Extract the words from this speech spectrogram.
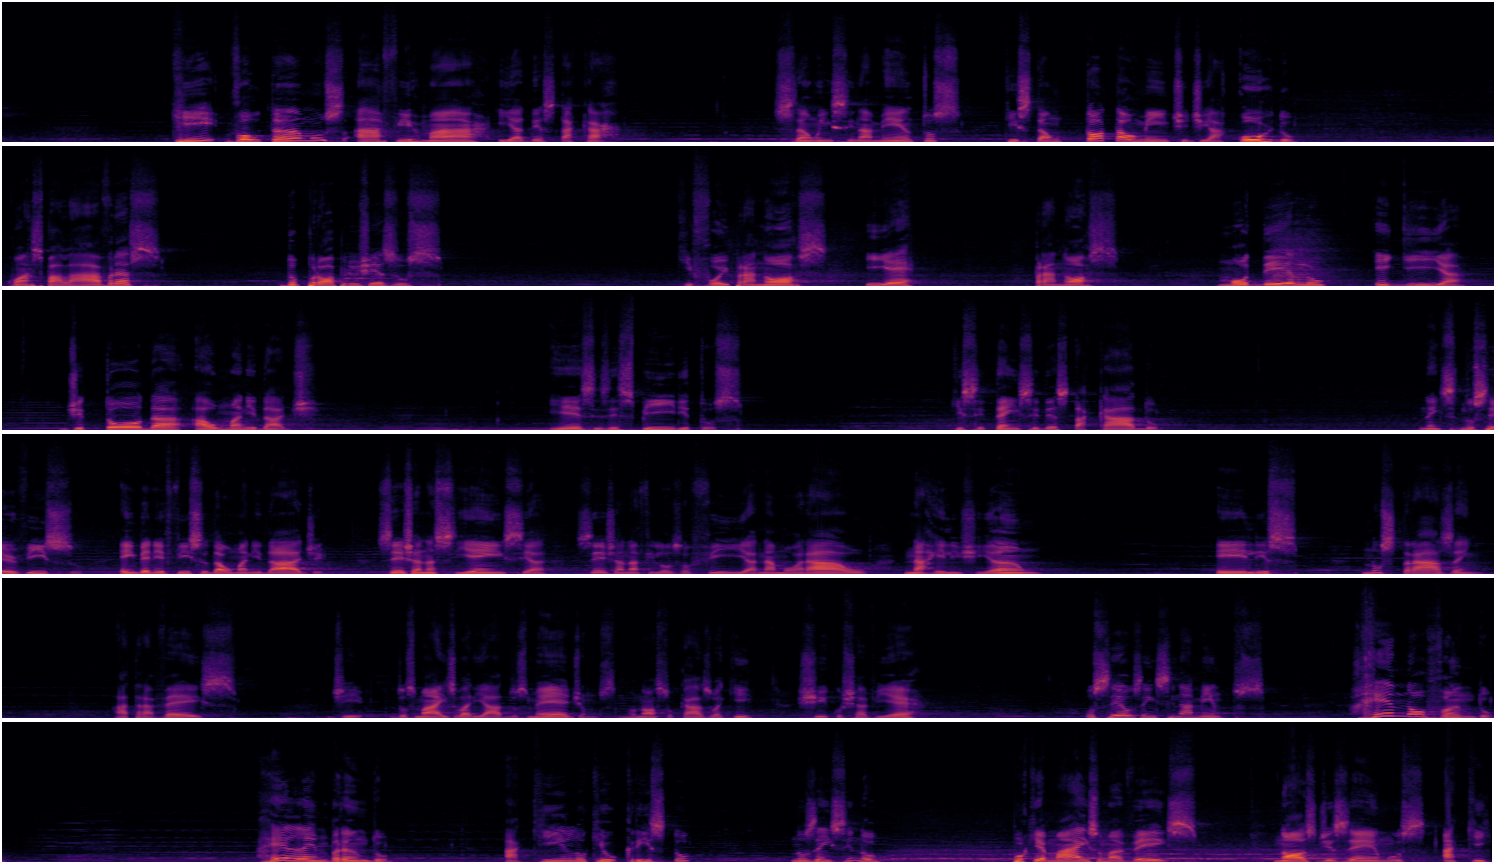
que voltamos a afirmar e a destacar. São ensinamentos que estão totalmente de acordo com as palavras do próprio Jesus, que foi para nós e é para nós modelo e guia de toda a humanidade. E esses espíritos que se têm se destacado no serviço em benefício da humanidade, seja na ciência, seja na filosofia, na moral, na religião, eles nos trazem através de dos mais variados médiums, no nosso caso aqui, Chico Xavier, os seus ensinamentos, renovando, relembrando aquilo que o Cristo nos ensinou. Porque mais uma vez nós dizemos aqui:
